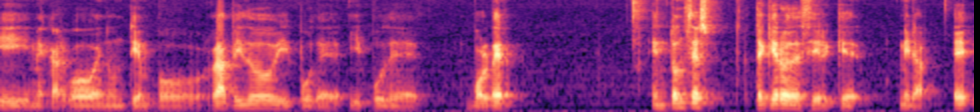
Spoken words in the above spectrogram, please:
y me cargó en un tiempo rápido y pude, y pude volver. Entonces, te quiero decir que, mira, eh,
